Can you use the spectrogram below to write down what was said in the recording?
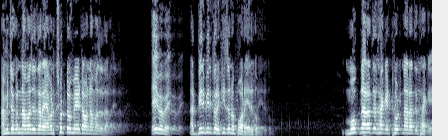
আমি যখন নামাজে দাঁড়াই, আমার ছোট্ট মেয়েটাও নামাজে দাঁড়ায়। এইভাবে। আর বীর করে কি যেন পড়ে, এরকম। মুখ নাড়াতে থাকে, ঠোঁট নাড়াতে থাকে।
